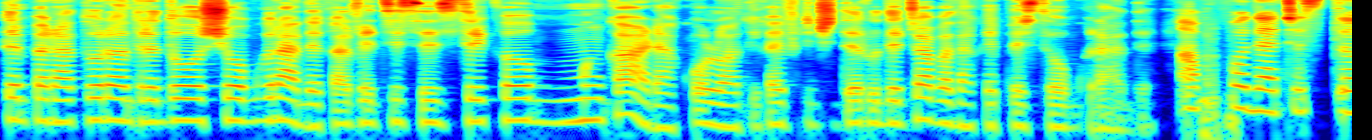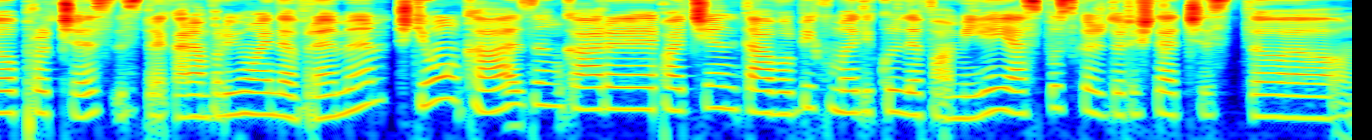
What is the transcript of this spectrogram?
temperatură între 2 și 8 grade, că altfel se strică mâncarea acolo, adică ai frigiderul degeaba dacă e peste peste 8 grade. Apropo de acest uh, proces despre care am vorbit mai devreme, știu un caz în care pacienta a vorbit cu medicul de familie, i-a spus că își dorește acest uh,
